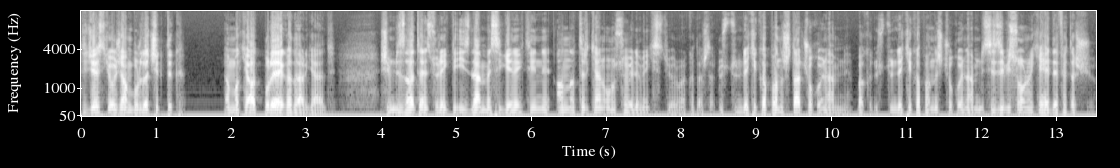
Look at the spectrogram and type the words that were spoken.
Diyeceğiz ki hocam burada çıktık. Ama kağıt buraya kadar geldi. Şimdi zaten sürekli izlenmesi gerektiğini anlatırken onu söylemek istiyorum arkadaşlar. Üstündeki kapanışlar çok önemli. Bakın üstündeki kapanış çok önemli. Sizi bir sonraki hedefe taşıyor.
